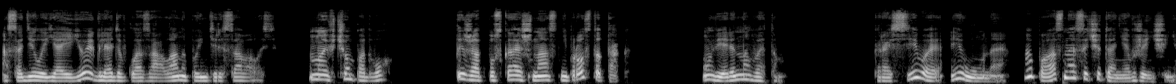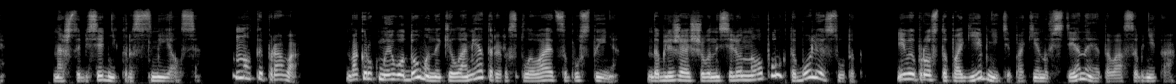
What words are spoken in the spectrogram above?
Осадила я ее и, глядя в глаза Алана, поинтересовалась. Ну и в чем подвох? Ты же отпускаешь нас не просто так. Уверена в этом. Красивая и умная. Опасное сочетание в женщине. Наш собеседник рассмеялся. Но ты права. Вокруг моего дома на километры расплывается пустыня. До ближайшего населенного пункта более суток. И вы просто погибнете, покинув стены этого особняка.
